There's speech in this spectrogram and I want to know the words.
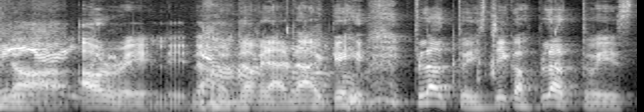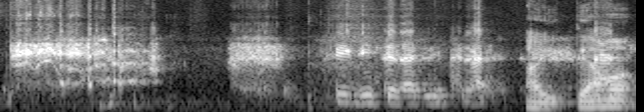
no, y- oh really. No, no, No, mira, no, que. Plot twist, chicos, plot twist. Sí, literal, literal. Ay, te amo,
